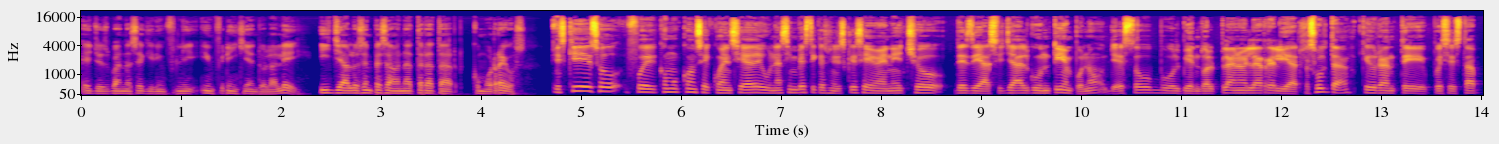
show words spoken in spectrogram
ellos van a seguir infringiendo la ley. Y ya los empezaban a tratar como reos. Es que eso fue como consecuencia de unas investigaciones que se habían hecho desde hace ya algún tiempo, ¿no? Esto volviendo al plano de la realidad. Resulta que durante pues esta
